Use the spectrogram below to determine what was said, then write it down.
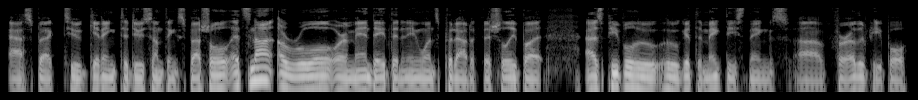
aspect to getting to do something special. It's not a rule or a mandate that anyone's put out officially, but as people who, who get to make these things uh, for other people,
